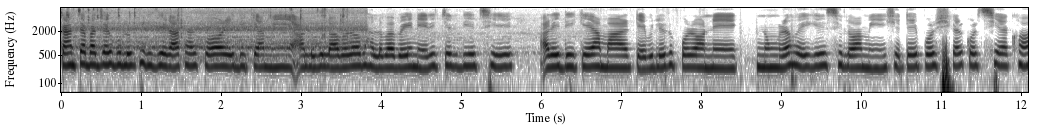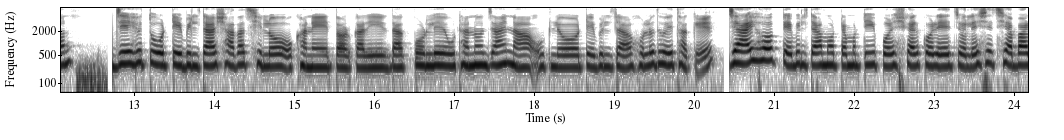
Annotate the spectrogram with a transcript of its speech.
কাঁচা বাজারগুলো ফ্রিজে রাখার পর এদিকে আমি আলুগুলো আবারও ভালোভাবে নেড়ে চেড়ে দিয়েছি। আর এদিকে আমার টেবিলের উপর অনেক নোংরা হয়ে গিয়েছিল আমি সেটাই পরিষ্কার করছি এখন। যেহেতু টেবিলটা সাদা ছিল, ওখানে তরকারির দাগ পড়লে উঠানো যায় না, উঠলেও টেবিলটা হলুদ হয়ে থাকে। যাই হোক, টেবিলটা মোটামুটি পরিষ্কার করে চলে এসেছি আবার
